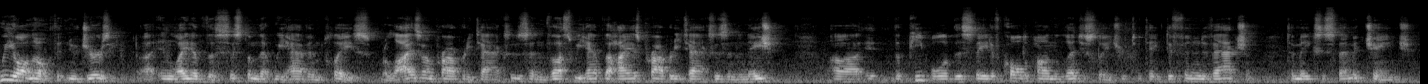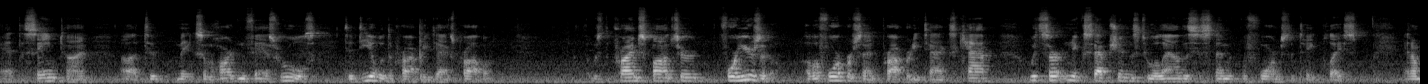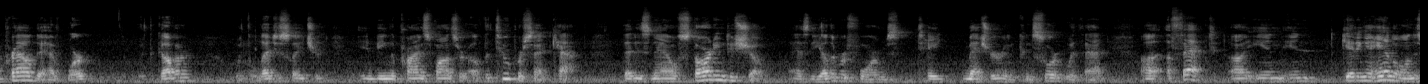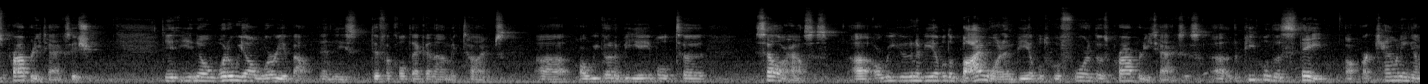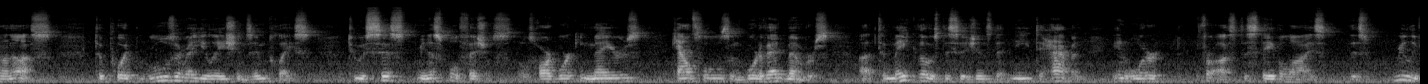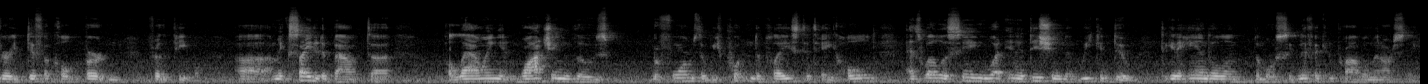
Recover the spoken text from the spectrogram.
we all know that New Jersey, uh, in light of the system that we have in place, relies on property taxes, and thus we have the highest property taxes in the nation. Uh, it- The people of this state have called upon the legislature to take definitive action to make systemic change, at the same time, uh, to make some hard and fast rules to deal with the property tax problem. It was the prime sponsor four years ago of a 4% property tax cap with certain exceptions to allow the systemic reforms to take place. And I'm proud to have worked with the governor, with the legislature, in being the prime sponsor of the 2% cap that is now starting to show, as the other reforms take measure and consort with that, uh, effect uh, in, in getting a handle on this property tax issue. You, you know, what do we all worry about in these difficult economic times? Uh, are we going to be able to sell our houses? Uh, are we going to be able to buy one and be able to afford those property taxes? Uh, the people of the state are, are counting on us to put rules and regulations in place to assist municipal officials, those hardworking mayors, councils, and Board of Ed members, uh, to make those decisions that need to happen in order for us to stabilize this really very difficult burden for the people. Uh, I'm excited about uh, allowing and watching those reforms that we've put into place to take hold, as well as seeing what, in addition, that we could do to get a handle on the most significant problem in our state.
